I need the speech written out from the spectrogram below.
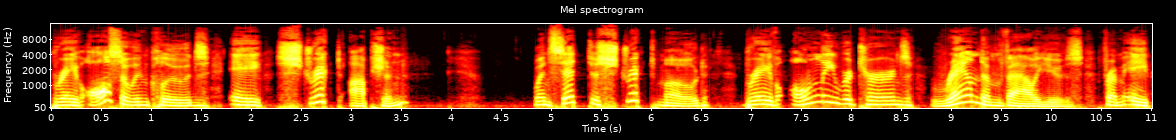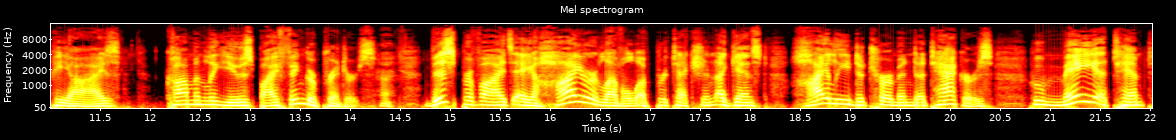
Brave also includes a strict option. When set to strict mode, Brave only returns random values from APIs commonly used by fingerprinters. This provides a higher level of protection against highly determined attackers who may attempt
